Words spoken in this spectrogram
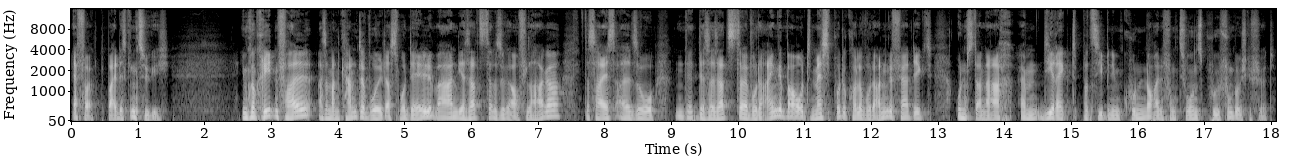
erfolgt. Beides ging zügig. Im konkreten Fall, also man kannte wohl das Modell, waren die Ersatzteile sogar auf Lager. Das heißt also, das Ersatzteil wurde eingebaut, Messprotokolle wurde angefertigt und danach ähm, direkt im Prinzip in dem Kunden noch eine Funktionsprüfung durchgeführt.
